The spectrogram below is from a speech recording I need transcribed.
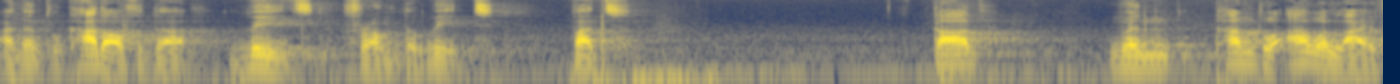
and then to cut off the weeds from the wheat. But God, when come to our life,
